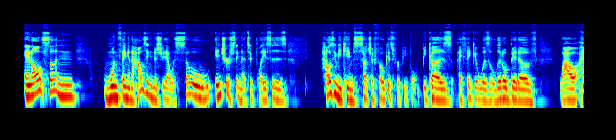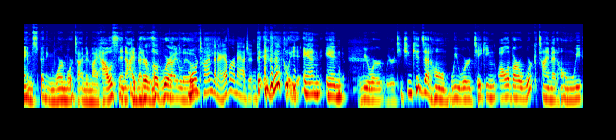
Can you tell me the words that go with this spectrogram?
and all of a sudden, one thing in the housing industry that was so interesting that took place is housing became such a focus for people because I think it was a little bit of wow, I am spending more and more time in my house and I better love where I live. More time than I ever imagined. exactly. And and we were we were teaching kids at home. We were taking all of our work time at home. We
